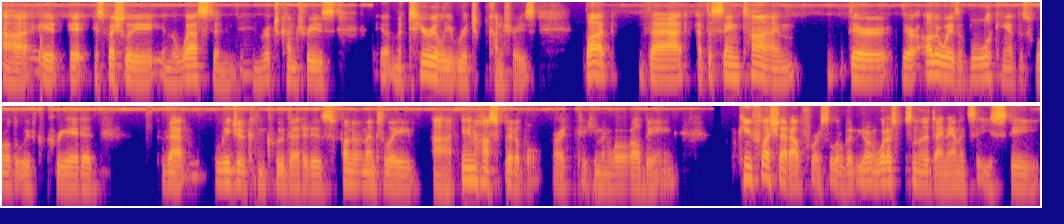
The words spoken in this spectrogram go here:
uh, it, it, especially in the West and in rich countries, materially rich countries, but that at the same time there there are other ways of looking at this world that we've created that lead you to conclude that it is fundamentally uh, inhospitable, right, to human well-being. Can you flesh that out for us a little bit? You know, what are some of the dynamics that you see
